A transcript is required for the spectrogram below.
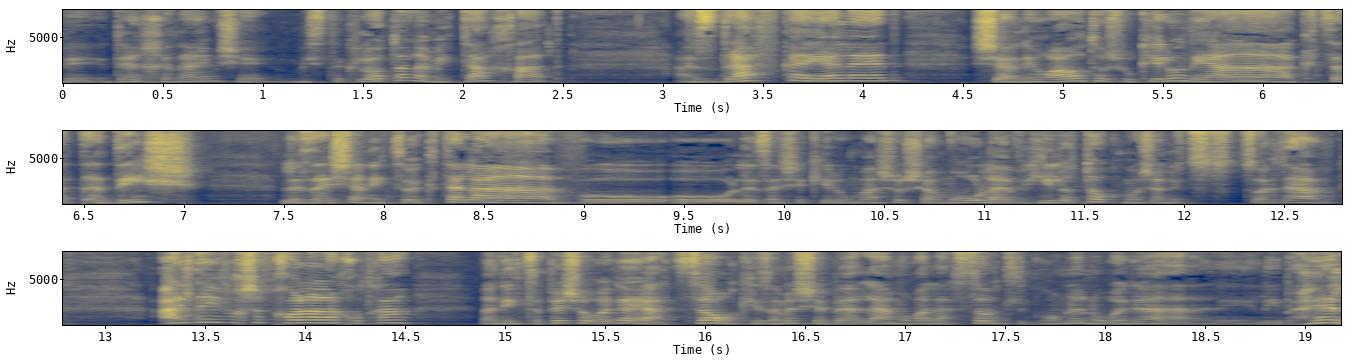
ודרך עיניים שמסתכלות על המתחת, אז דווקא ילד שאני רואה אותו שהוא כאילו נהיה קצת אדיש, לזה שאני צועקת עליו, או, או לזה שכאילו משהו שאמור להבהיל אותו, כמו שאני צועקת עליו, אל תעיף עכשיו חול על אחותך. ואני אצפה שהוא רגע יעצור, כי זה מה שבעלה אמורה לעשות, לגרום לנו רגע להיבהל,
